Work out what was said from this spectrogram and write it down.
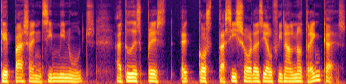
que passa en 5 minuts, a tu després et costa 6 hores i al final no trenques.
